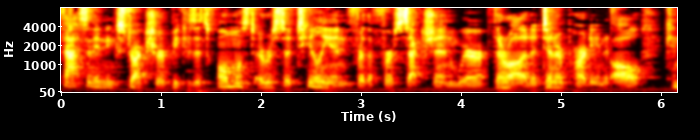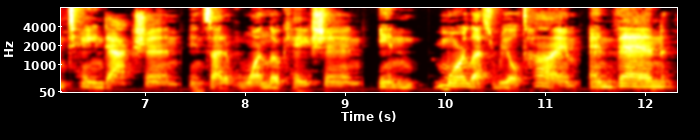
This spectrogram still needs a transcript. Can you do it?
fascinating structure because it's almost Aristotelian for the first section where they're all at a dinner party and it's all contained action inside of one location in more or less real time. And then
